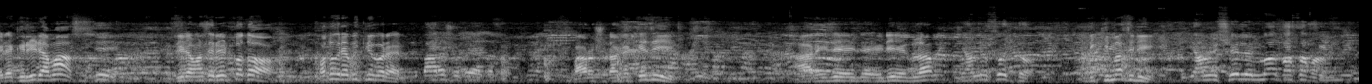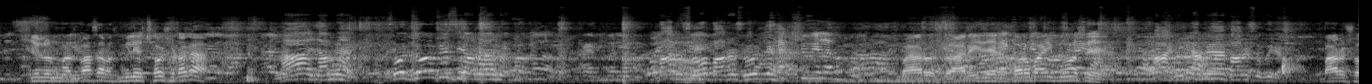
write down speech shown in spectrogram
এটা কি রিডা মাছ? রিডা মাছের রেট কত? কত করে বিক্রি করেন? বারোশো টাকা। কেজি। আর এই যে এই যে এডি এগুলা? কি মাছ এডি আমরা মাছ সেলুন মাছ বাসা মাছ মিলে ছয়শো টাকা? বারোশো আর এই যে বড় ভাই মো আছে। বারোশো বারোশো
